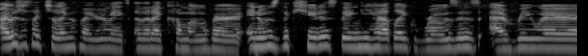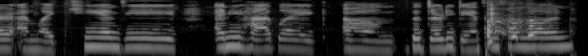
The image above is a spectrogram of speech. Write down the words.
I was just like chilling with my roommates and then I come over and it was the cutest thing. He had like roses everywhere and like candy and he had like um the dirty dancing song on.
